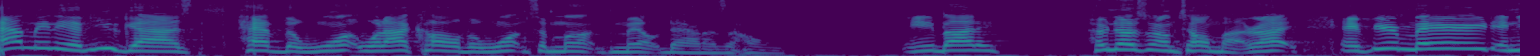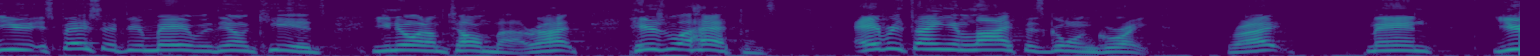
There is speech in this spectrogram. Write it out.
how many of you guys have the what I call the once a month meltdown as a home? Anybody? Who knows what I'm talking about, right? If you're married, and you, especially if you're married with young kids, you know what I'm talking about, right? Here's what happens everything in life is going great, right? Man, you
